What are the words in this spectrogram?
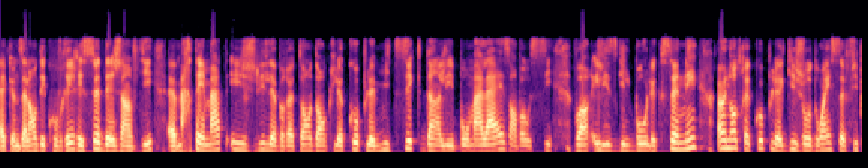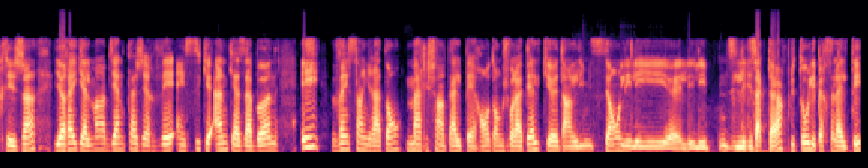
euh, que nous allons découvrir, et ce, dès janvier, Martin Matt et Julie Le Breton, donc le couple mythique dans les beaux malaises. On va aussi voir Élise Guilbeault, Luc Sonné, un autre couple, Guy Jodoin, Sophie Préjean. Il y aura également Bianca Gervais ainsi que Anne Casabonne et Vincent Gratton, Marie-Chantal Perron. Donc, je vous rappelle que dans l'émission, euh, les, acteurs, plutôt les personnalités,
